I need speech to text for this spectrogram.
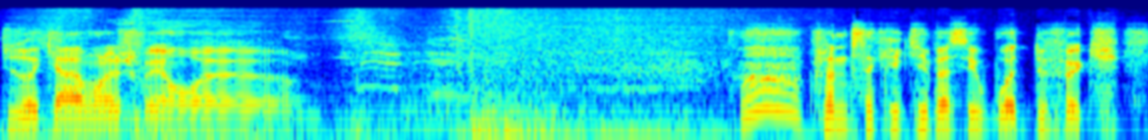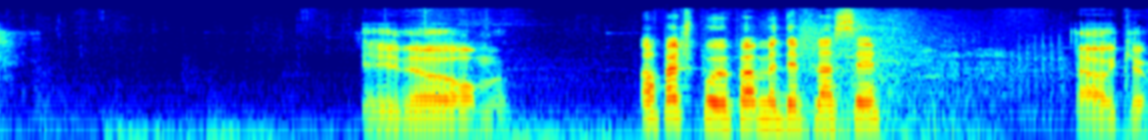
Tu dois carrément la jouer en vrai. Oh, Flamme sacrée qui est passée, what the fuck Énorme En fait, je pouvais pas me déplacer. Ah ok.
